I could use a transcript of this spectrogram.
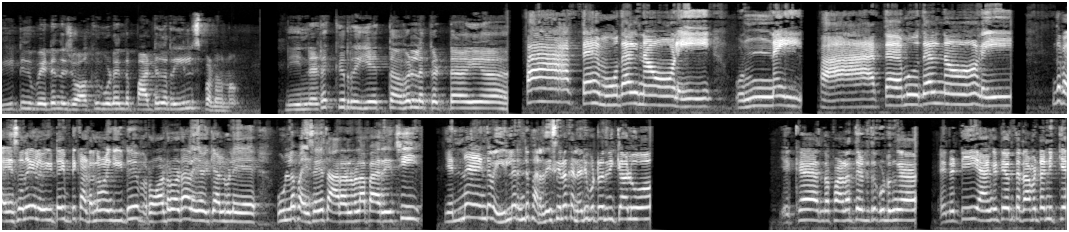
வீட்டுக்கு போயிட்டு இந்த ஜாக்கு கூட இந்த பாட்டுக்கு ரீல்ஸ் பண்ணணும். நீ நடக்கிறிய தவள கட்டாயா? முதல் நாளே உன்னை பார்த்த முதல் நாளே. இந்த வயசுல எழுதிட்டு இப்படி கடன் வாங்கிட்டு ரோட ரோட அலைய வைக்காளுவளே. உள்ள பைசையை தாராளவளா பாரேச்சி என்ன இந்த வெயில இருந்து பரதேசியில கண்ணாடி போட்டு நிக்காளுவோ? ஏக்க அந்த பணத்தை எடுத்து கொடுங்க. என்னட்டி என்கிட்ட வந்து தடவட்ட நிக்க.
